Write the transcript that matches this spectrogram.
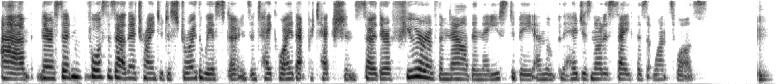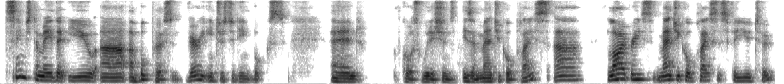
um, there are certain forces out there trying to destroy the weir stones and take away that protection. So there are fewer of them now than there used to be, and the, the hedge is not as safe as it once was it seems to me that you are a book person, very interested in books. And of course, Widdershins is a magical place. Are libraries magical places for you too?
